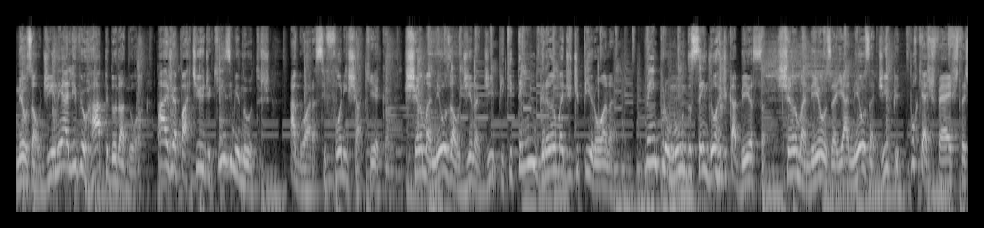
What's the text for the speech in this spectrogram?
Neusaldina é alívio rápido da dor. Age a partir de 15 minutos. Agora, se for enxaqueca, chama a Neusaldina Dip que tem um grama de dipirona. Vem pro mundo sem dor de cabeça. Chama a Neuza e a Neuza Dip porque as festas,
